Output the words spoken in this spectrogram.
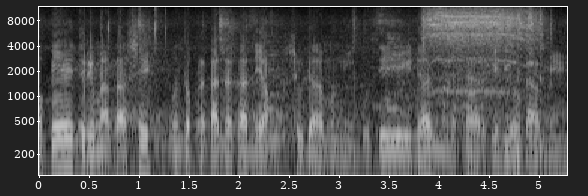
Oke, terima kasih untuk rekan-rekan yang sudah mengikuti dan men-share video kami.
